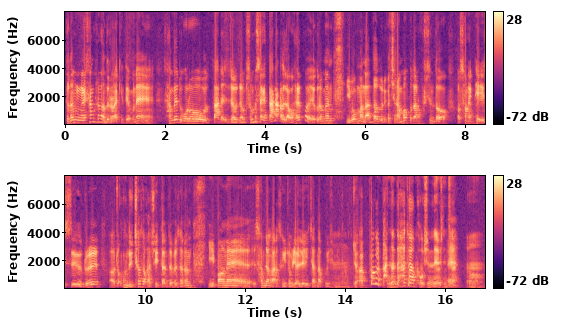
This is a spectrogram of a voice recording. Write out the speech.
부담 능력이 상크가 늘어났기 때문에 상대적으로 따라 저 좀 스무스하게 따라가려고 할 거예요. 그러면 이번만 난다도리가 지난번보다는 훨씬 더 어, 선행 페이스를 어, 조금 늦춰서 갈 수 있다는 점에서는 이번에 선정 가능성이 좀 열려 있지 않나 보이십니다. 음, 저 압박을 받는다 해도 가고 싶네요, 진짜. 네. 어,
